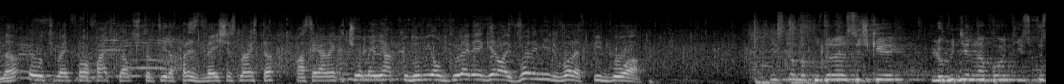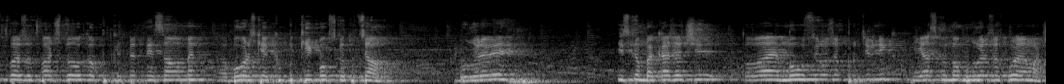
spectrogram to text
на Ultimate Pro Fight, която стартира през 2016. А сега нека чуем няколко думи от големия герой Владимир Вълев, Питбула. Искам да поздравя всички любители на бойните изкуства за това, че дойдоха подкрепят не само мен, а българския кикбокс като цяло. Благодаря ви. Искам да кажа, че това е много сериозен противник и аз искам много благодаря за хубавия матч.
